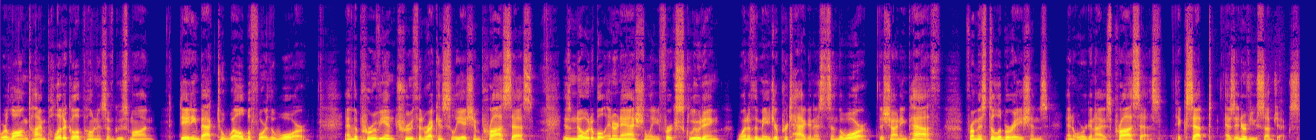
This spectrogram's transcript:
were longtime political opponents of Guzman, dating back to well before the war, and the Peruvian Truth and Reconciliation process is notable internationally for excluding one of the major protagonists in the war, the Shining Path, from its deliberations and organized process, except as interview subjects.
